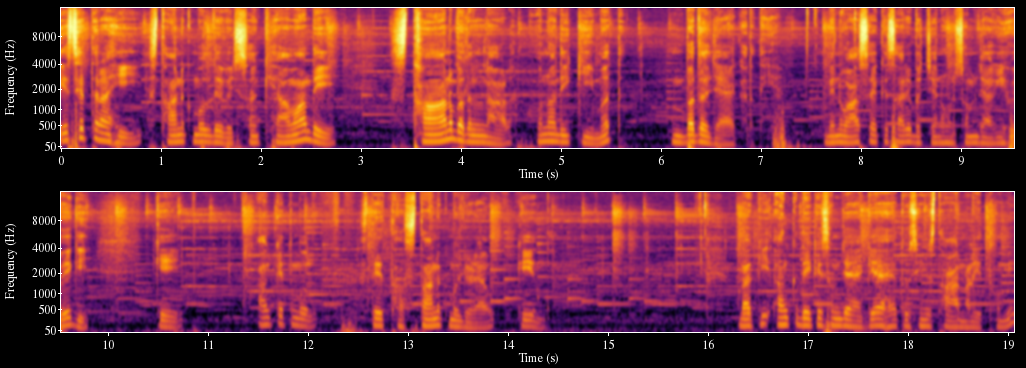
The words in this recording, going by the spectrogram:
ਇਸੇ ਤਰ੍ਹਾਂ ਹੀ ਸਥਾਨਕ ਮੁੱਲ ਦੇ ਵਿੱਚ ਸੰਖਿਆਵਾਂ ਦੇ ਸਥਾਨ ਬਦਲਣ ਨਾਲ ਉਹਨਾਂ ਦੀ ਕੀਮਤ ਬਦਲ ਜਾਇਆ ਕਰਦੀ ਹੈ। ਮੈਨੂੰ ਆਸ ਹੈ ਕਿ ਸਾਰੇ ਬੱਚਿਆਂ ਨੂੰ ਹੁਣ ਸਮਝ ਆ ਗਈ ਹੋਵੇਗੀ ਕਿ ਅੰਕਿਤ ਮੁੱਲ ਤੇ ਸਥਾਨਕ ਮੁੱਲ ਜਿਹੜਾ ਉਹ ਕੀ ਹੁੰਦਾ? ਬਾਕੀ ਅੰਕ ਦੇ ਕੇ ਸਮਝਾਇਆ ਗਿਆ ਹੈ, ਤੁਸੀਂ ਵਿਸਥਾਰ ਨਾਲ ਇੱਥੋਂ ਵੀ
